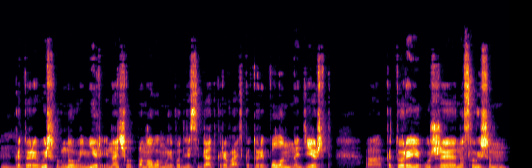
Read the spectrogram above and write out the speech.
Мгм. который вышел в новый мир и начал по-новому его для себя открывать, который полон надежд, а, который уже наслышан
